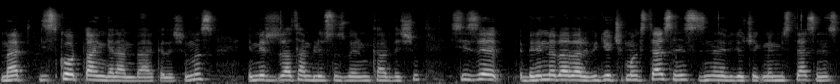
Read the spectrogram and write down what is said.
Mert Discord'dan gelen bir arkadaşımız. Emir zaten biliyorsunuz benim kardeşim. Siz de benimle beraber video çıkmak isterseniz, sizinle de video çekmemi isterseniz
